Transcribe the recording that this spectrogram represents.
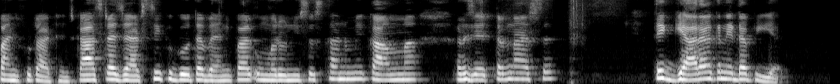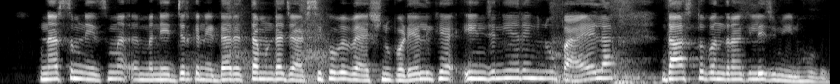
5 ਫੁੱਟ 8 ਇੰਚ ਕਾਸਟ ਹੈ ਜਰਸੀ ਗੋਤਾ ਬੈਨੀਪਾਲ, ਉਮਰ 1997 ਕੰਮ ਰਜਿਸਟਰ ਨਰਸ ਤੇ 11 Canada PR nurse manager Canada, ਰਤਾ ਮੁੰਡਾ ਜਰਸੀ ਹੋਵੇ ਵੈਸ਼ ਨੂੰ ਪੜ੍ਹਿਆ ਲਿਖਿਆ ਇੰਜੀਨੀਅਰਿੰਗ ਨੂੰ ਪਾਇਲ 10 ਤੋਂ 15 ਕਿੱਲੇ ਜ਼ਮੀਨ ਹੋਵੇ।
